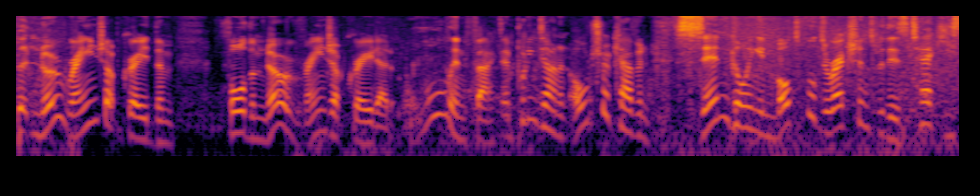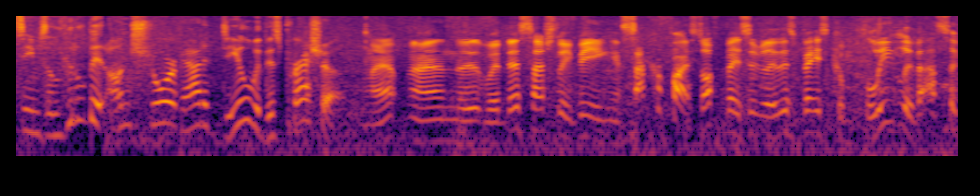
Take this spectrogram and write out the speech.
but no range upgrade them for them, no range upgrade at all, in fact, and putting down an Ultra Cavern. Sen going in multiple directions with his tech, he seems a little bit unsure of how to deal with this pressure. Yep, and uh, with this actually being sacrificed off basically this base completely, that's a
